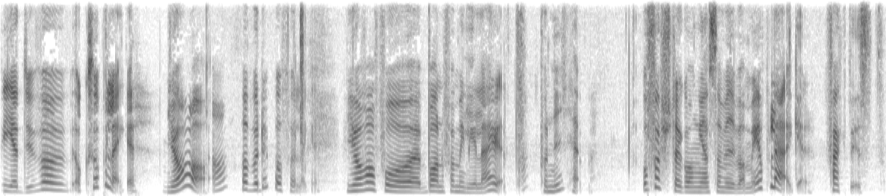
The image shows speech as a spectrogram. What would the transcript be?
B, du var också på läger. Ja. ja. Vad var du på för läger? Jag var på barn och familjelägret på Nyhem. Och första gången som vi var med på läger, faktiskt.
